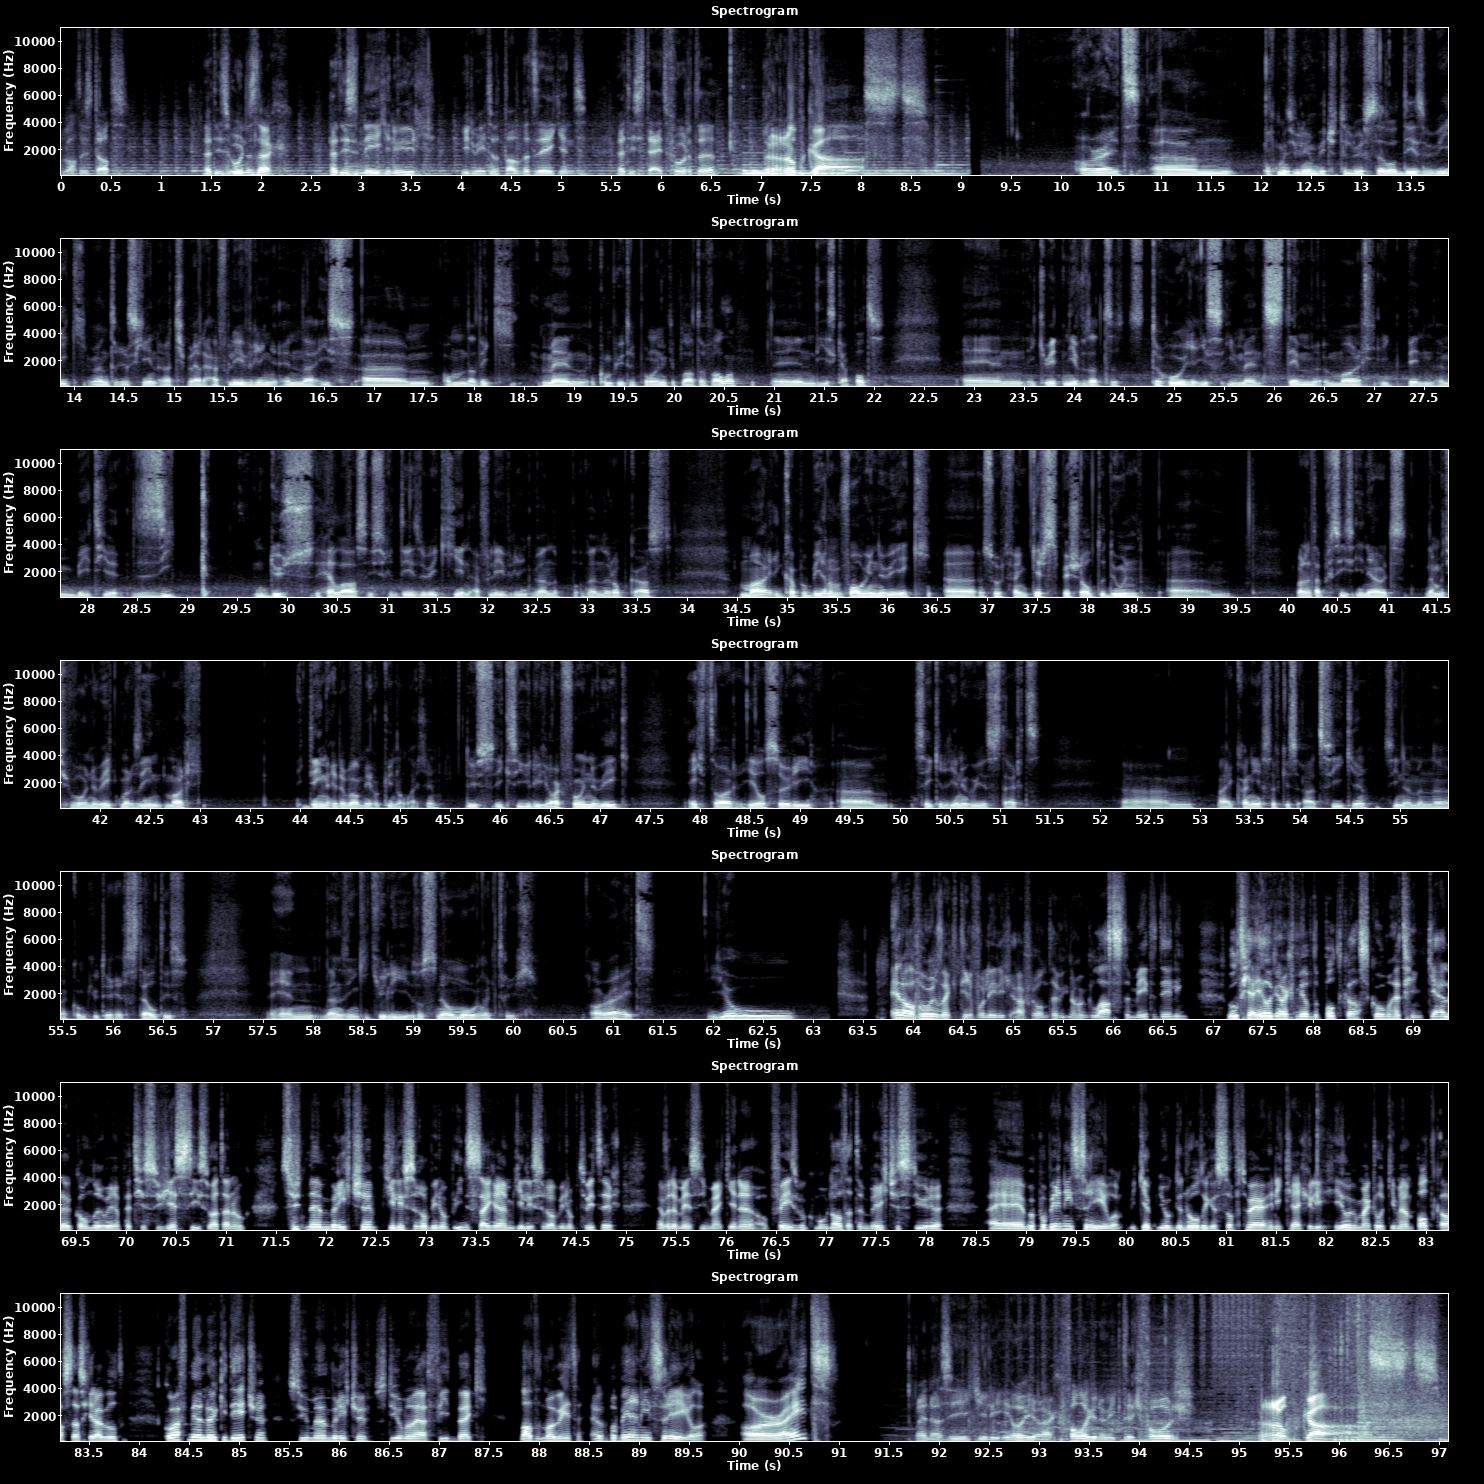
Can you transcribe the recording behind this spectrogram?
Wat is dat? Het is woensdag. Het is 9 uur. Wie weet wat dat betekent. Het is tijd voor de Robcast. Alright, ehm, ik moet jullie een beetje teleurstellen deze week, want er is geen uitgebreide aflevering. En dat is ehm, omdat ik mijn computer per ongeluk heb laten vallen en die is kapot. En ik weet niet of dat te horen is in mijn stem, maar ik ben een beetje ziek. Dus helaas is er deze week geen aflevering van de, van de Robcast. Maar ik ga proberen om volgende week eh, een soort van kerstspecial te doen. Ehm, wat dat precies inhoudt, dat moet je volgende week maar zien. Maar ik denk dat je er wel mee gaat kunnen lachen. Dus ik zie jullie graag volgende week. Echt waar, heel sorry. Ehm, zeker geen goede start. Ehm, maar ik ga eerst even uitzieken, zien dat mijn eh, computer hersteld is. En dan zie ik jullie zo snel mogelijk terug. Alright? Yo! En alvorens ik het hier volledig afrond, heb ik nog een laatste mededeling. Wilt jij heel graag mee op de podcast komen? Het je een leuk onderwerp? Het je suggesties? Wat dan ook? Stuur mij een berichtje. Gillis Robin op Instagram, Gillis Robin op Twitter. En voor de mensen die mij kennen, op Facebook mogen altijd een berichtje sturen. Eh, we proberen iets te regelen. Ik heb nu ook de nodige software en ik krijg jullie heel gemakkelijk in mijn podcast als je dat wilt. Kom even met een leuk ideetje. Stuur mij een berichtje. Stuur me wat feedback. Laat het maar weten. En we proberen iets te regelen. Alright? En dan zie ik jullie heel graag volgende week terug voor Rockcast.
